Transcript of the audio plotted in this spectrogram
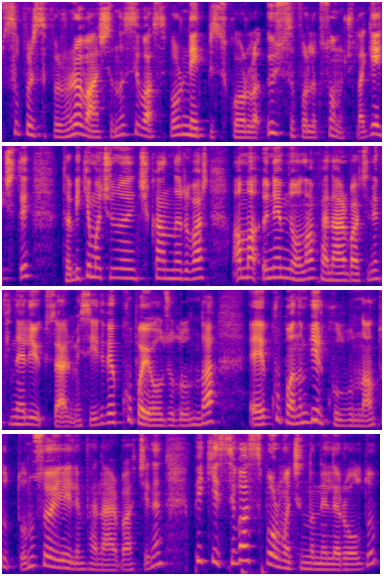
0-0'ın rövanşında Sivasspor net bir skorla 3-0'lık sonuçla geçti. Tabii ki maçın öne çıkanları var ama önemli olan Fenerbahçe'nin finale yükselmesiydi ve kupa yolculuğunda e, kupanın bir kulbundan tuttuğunu söyleyelim Fenerbahçe'nin. Peki Sivasspor maçında neler oldu?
